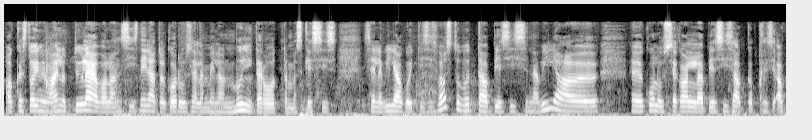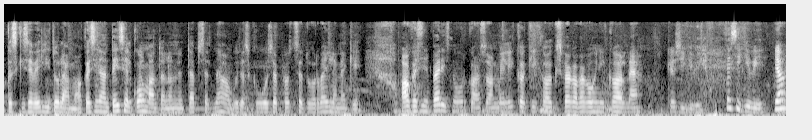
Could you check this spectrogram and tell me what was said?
hakkas toimima, ainult üleval on siis neljandal korrusel meil on mõlder ootamas, kes siis selle viljakoti siis vastu võtab ja siis sinna viljakolusse kallab ja siis hakkab, hakkaski see vili tulema, aga siin on teisel-kolmandal on nüüd täpselt näha, kuidas kogu see protseduur välja nägi. aga siin päris nurgas on meil ikkagi ka üks väga-väga unikaalne käsikivi. käsikivi, jah,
